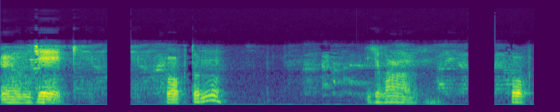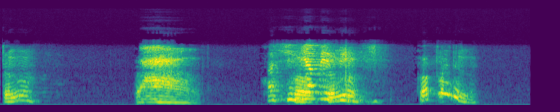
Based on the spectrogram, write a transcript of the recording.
Örümcek. Korktun mu? Yılan. Korktun mu? Wow. Ha şimdi Korktun mu? Korkmadın mı?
